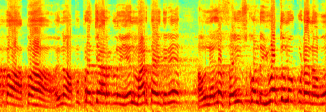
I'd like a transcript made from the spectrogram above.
ಅಪ ಅಪ ಏನು ಅಪಪ್ರಚಾರಗಳು ಏನು ಮಾಡ್ತಾ ಇದ್ದೀರಿ? ಅವನ್ನೆಲ್ಲ ಸಹಿಸಿಕೊಂಡು ಇವತ್ತೂ ಕೂಡ ನಾವು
